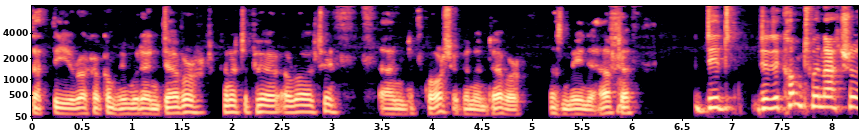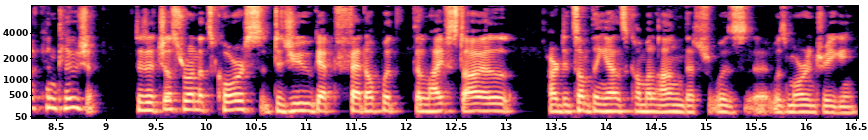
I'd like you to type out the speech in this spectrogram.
that the record company would endeavour kind of to pay a royalty, and of course you can endeavour doesn't mean you have to. Did did it come to a natural conclusion? Did it just run its course? Did you get fed up with the lifestyle, or did something else come along that was uh, was more intriguing?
